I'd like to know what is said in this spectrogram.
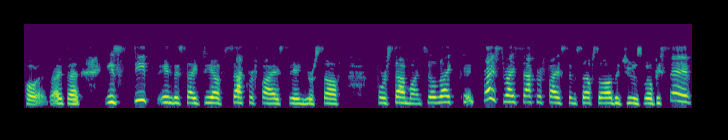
Poland, right? That is steeped in this idea of sacrificing yourself for someone. So, like Christ, right, sacrificed himself so all the Jews will be saved.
